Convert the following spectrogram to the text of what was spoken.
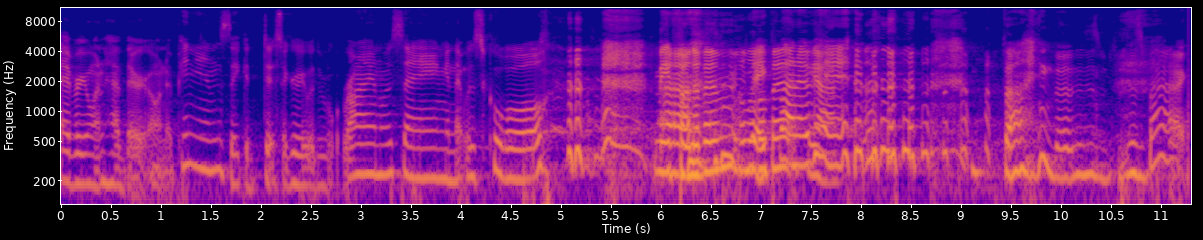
everyone had their own opinions. They could disagree with what Ryan was saying, and it was cool. Made fun of him a little make bit. Fun of yeah. him behind his, his back.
